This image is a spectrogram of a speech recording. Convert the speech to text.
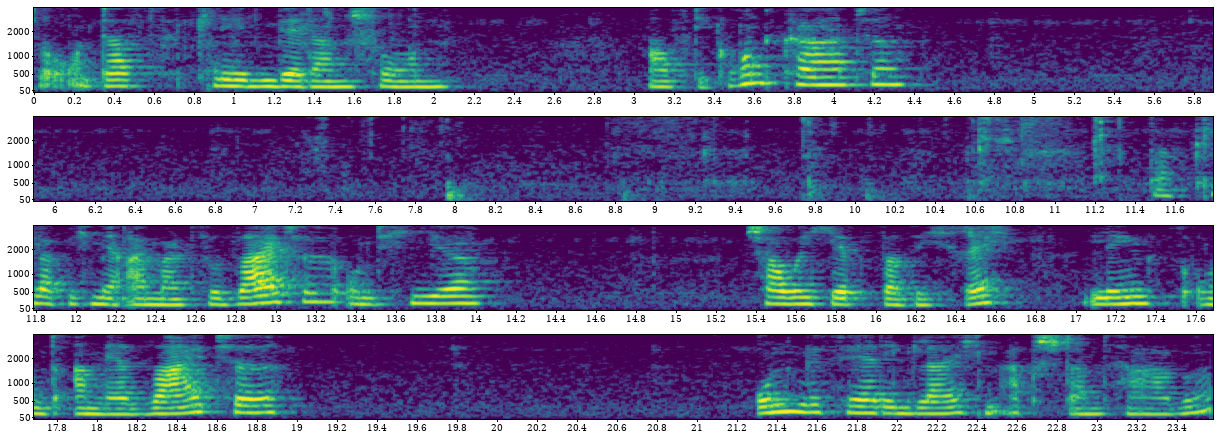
So, und das kleben wir dann schon auf die Grundkarte. Das klappe ich mir einmal zur Seite und hier schaue ich jetzt, dass ich rechts, links und an der Seite ungefähr den gleichen Abstand habe.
